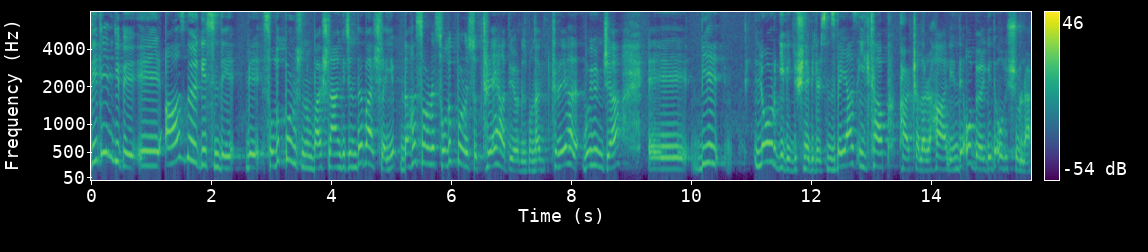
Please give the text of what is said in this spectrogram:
Dediğim gibi e, ağız bölgesinde ve soluk borusunun başlangıcında başlayıp daha sonra soluk borusu treha diyoruz buna. Treha boyunca e, bir lor gibi düşünebilirsiniz. Beyaz iltihap parçaları halinde o bölgede oluşurlar.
